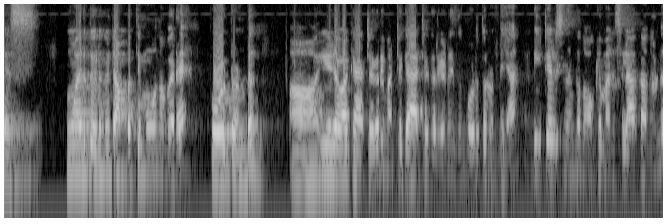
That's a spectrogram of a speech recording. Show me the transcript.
യെസ് മൂവായിരത്തി ഒരുന്നൂറ്റി അമ്പത്തി മൂന്ന് വരെ പോയിട്ടുണ്ട് ഈഴവ കാറ്റഗറി മറ്റു കാറ്റഗറിയുടെ ഇതും കൊടുത്തിട്ടുണ്ട്. ഞാൻ ഡീറ്റെയിൽസ് നിങ്ങൾക്ക് നോക്കി മനസ്സിലാക്കാന്നുണ്ട്.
